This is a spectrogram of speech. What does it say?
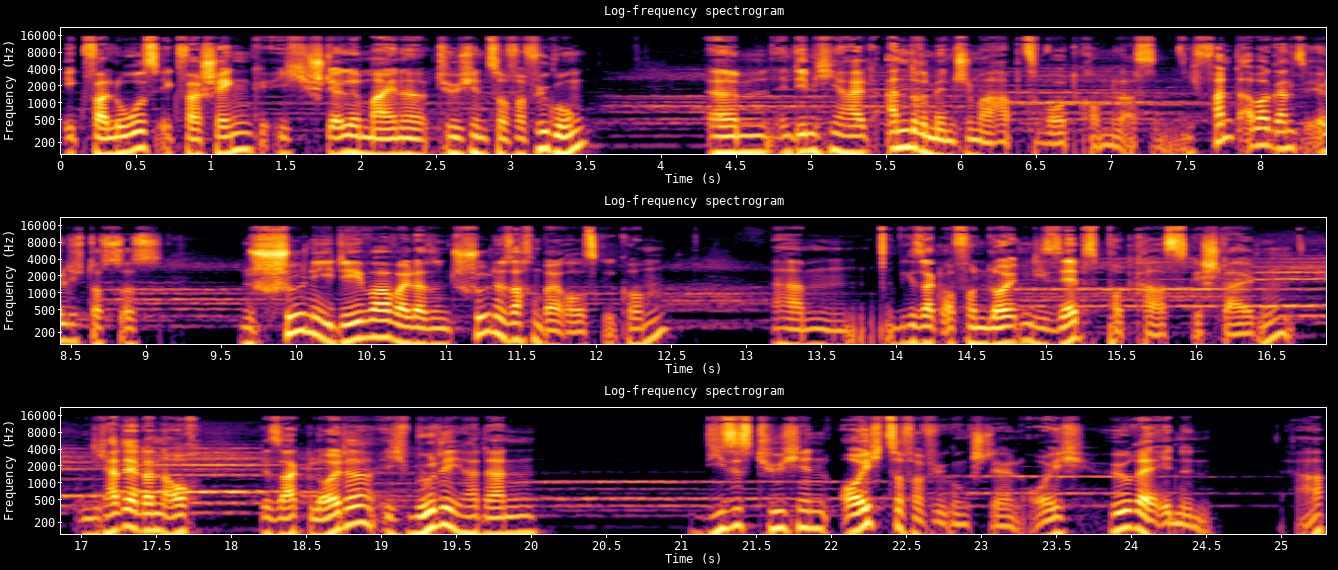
ich fahr los, ich verschenk, ich stelle meine Türchen zur Verfügung ähm, indem ich hier halt andere Menschen mal hab zu Wort kommen lassen. Ich fand aber ganz ehrlich, dass das eine schöne Idee war, weil da sind schöne Sachen bei rausgekommen. Ähm, wie gesagt, auch von Leuten, die selbst Podcasts gestalten. Und ich hatte ja dann auch gesagt, Leute, ich würde ja dann dieses Türchen euch zur Verfügung stellen, euch HörerInnen. Ja.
